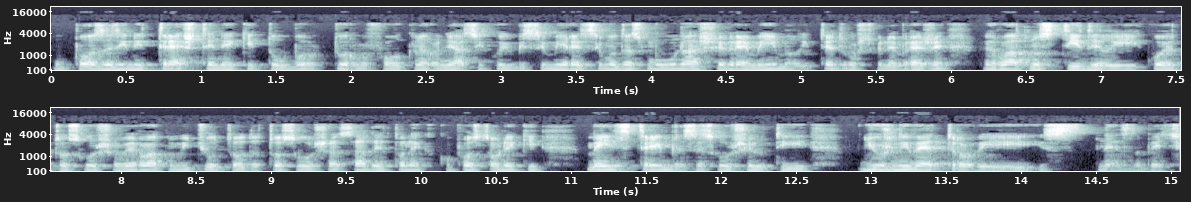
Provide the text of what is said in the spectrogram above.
u pozadini trešte neki turbo, turbo folk narodnjaci koji bi se mi recimo da smo u naše vreme imali te društvene mreže, verovatno stideli i ko je to slušao, verovatno bi čutao da to sluša, sada je to nekako postao neki mainstream da se slušaju ti južni vetrovi ne znam već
